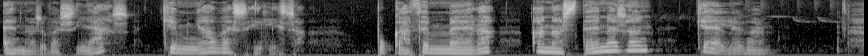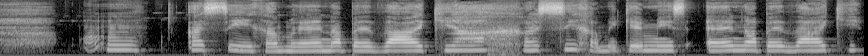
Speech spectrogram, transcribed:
ένας βασιλιάς και μια βασίλισσα που κάθε μέρα αναστέναζαν και έλεγαν Ας είχαμε ένα παιδάκι, αχ, ας είχαμε κι εμείς ένα παιδάκι.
